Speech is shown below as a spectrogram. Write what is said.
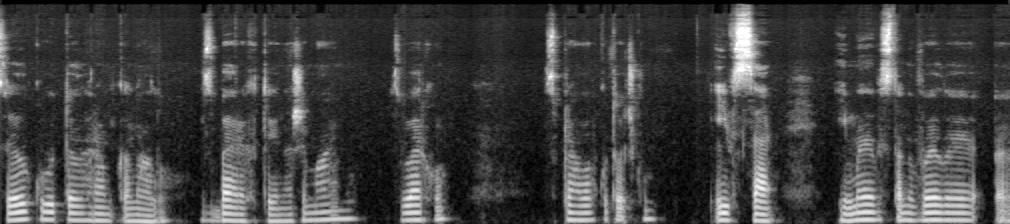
Ссылку телеграм-каналу. Зберегти нажимаємо зверху, справа в куточку. І все. І ми встановили е,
